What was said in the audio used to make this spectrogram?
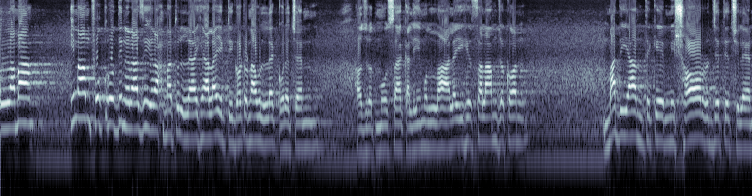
আল্লামা ইমাম ফখরুদ্দিন রাজি রহমাতুল্লাহ আলাই একটি ঘটনা উল্লেখ করেছেন। হজরত মৌসা কালিমুল্লাহ আলাইহি সালাম যখন মাদিয়ান থেকে মিশর যেতেছিলেন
